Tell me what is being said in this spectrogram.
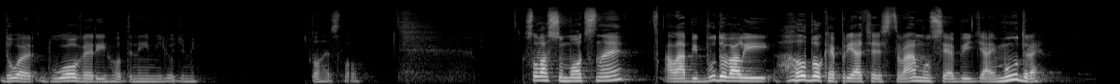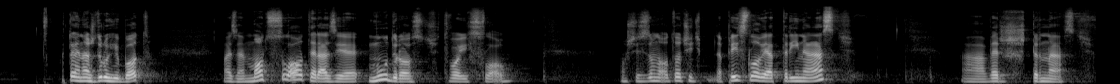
dôver, dôveryhodnými ľuďmi. Dlhé slovo. Slova sú mocné, ale aby budovali hlboké priateľstva, musia byť aj múdre. To je náš druhý bod. Mali sme moc slov, teraz je múdrosť tvojich slov. Môžete si so mnou otočiť na príslovia 13 a verš 14.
